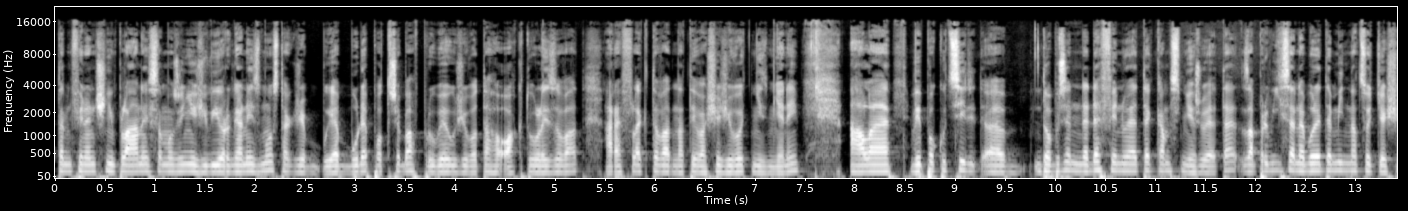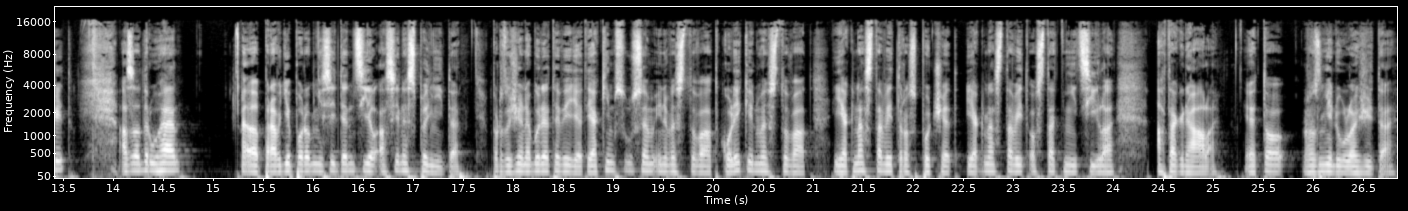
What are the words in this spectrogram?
ten finanční plán je samozřejmě živý organismus, takže je, bude potřeba v průběhu života ho aktualizovat a reflektovat na ty vaše životní změny, ale vy pokud si e, dobře nedefinujete, kam směřujete, za prvý se nebudete mít na co těšit a za druhé Eh, pravděpodobně si ten cíl asi nesplníte, protože nebudete vědět, jakým způsobem investovat, kolik investovat, jak nastavit rozpočet, jak nastavit ostatní cíle a tak dále. Je to hrozně důležité,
